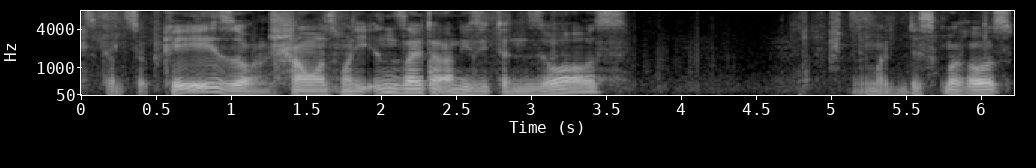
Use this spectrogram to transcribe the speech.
ist ganz okay. So, dann schauen wir uns mal die Innenseite an. Die sieht dann so aus. Nehmen wir den Disk mal raus.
